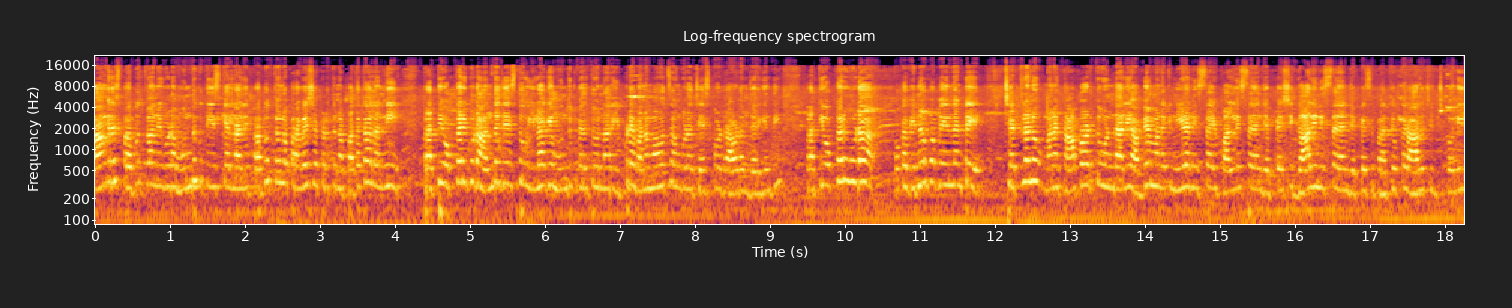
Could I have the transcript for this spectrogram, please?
కాంగ్రెస్ ప్రభుత్వాన్ని కూడా ముందుకు తీసుకెళ్ళాలి. ప్రభుత్వంలో ప్రవేశపెడుతున్న పథకాలన్నీ ప్రతి ఒక్కరికి కూడా అందజేస్తూ ఇలాగే ముందుకు వెళ్తున్నారు ఇప్పుడే వన మహోత్సవం కూడా చేసుకోవడం రావడం జరిగింది. ప్రతి ఒక్కరు కూడా ఒక విన్నపం ఏంటంటే చెట్లను మనం కాపాడుతూ ఉండాలి. అవే మనకి నీడనిస్తాయి పళ్ళనిస్తాయి చెప్పేసి గాలినిస్తాయని చెప్పేసి ప్రతి ఒక్కరు ఆలోచించుకొని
